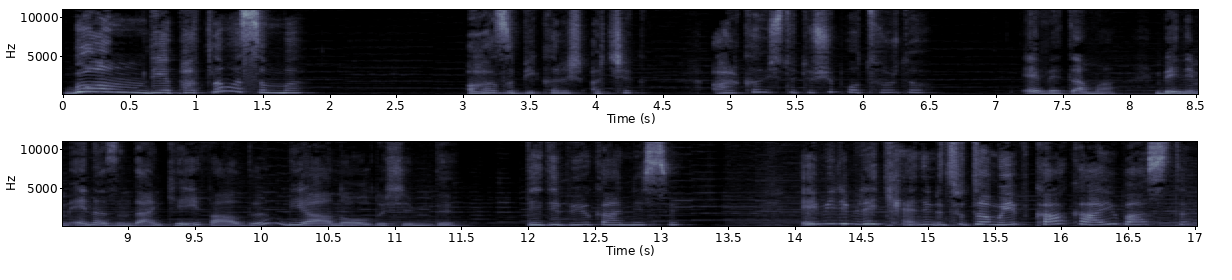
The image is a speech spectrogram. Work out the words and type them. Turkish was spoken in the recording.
bom diye patlamasın mı? Ağzı bir karış açık, arka üstü düşüp oturdu. Evet ama benim en azından keyif aldığım bir an oldu şimdi. Dedi büyük annesi. Emily bile kendini tutamayıp kahkahayı bastı.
